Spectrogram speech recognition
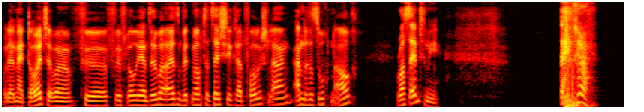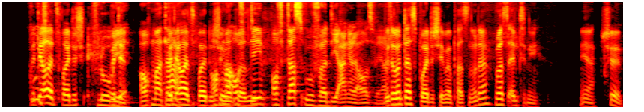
Oder nicht deutsch, aber für, für Florian Silbereisen wird mir auch tatsächlich hier gerade vorgeschlagen. Andere suchten auch. Ross Anthony. Ja, Wird ja auch als Beutesch Flori, Wird ja, auch mal da. wird auch als auch mal Beuteschema auf, dem, auf das Ufer die Angel Würde auch auswerfen. in das Beuteschema passen, oder? Ross Anthony. Ja, schön.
